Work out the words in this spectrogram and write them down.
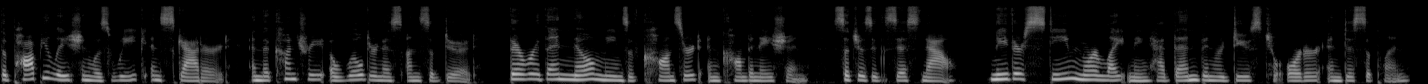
The population was weak and scattered, and the country a wilderness unsubdued. There were then no means of concert and combination, such as exist now. Neither steam nor lightning had then been reduced to order and discipline.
